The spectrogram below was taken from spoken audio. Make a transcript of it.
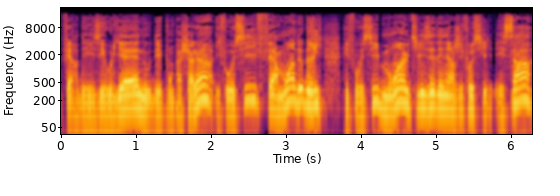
faire des éoliennes ou des pompes à chaleur, il faut aussi faire moins de gris, il faut aussi moins utiliser d'énergie fossile. Et ça,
